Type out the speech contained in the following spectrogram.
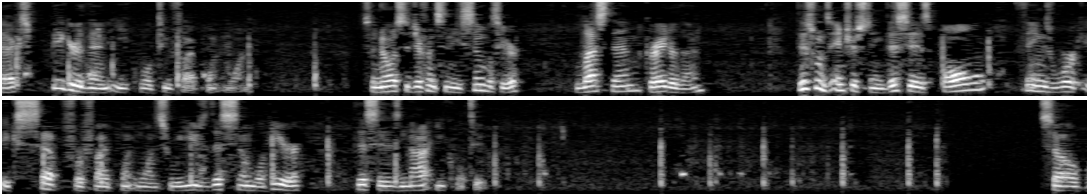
x bigger than equal to 5.1. So notice the difference in these symbols here. Less than, greater than. This one's interesting. This is all things work except for 5.1. So we use this symbol here. This is not equal to. So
